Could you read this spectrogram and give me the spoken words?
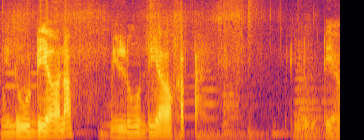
มีรูเดียวเนาะมีรูเดียวครับมีรูเดียว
